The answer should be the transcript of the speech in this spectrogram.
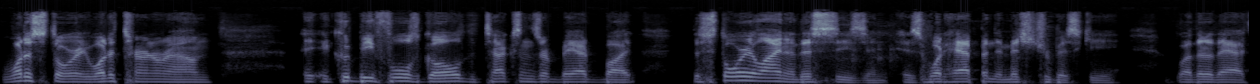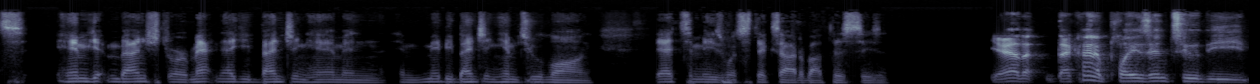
what a story, what a turnaround. It, it could be fool's gold. The Texans are bad, but the storyline of this season is what happened to Mitch Trubisky, whether that's him getting benched or Matt Nagy benching him and, and maybe benching him too long. That to me is what sticks out about this season. Yeah, that, that kind of plays into the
